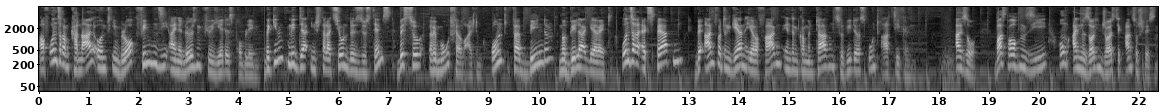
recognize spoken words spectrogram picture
Auf unserem Kanal und im Blog finden Sie eine Lösung für jedes Problem. Beginnend mit der Installation des Systems bis zur Remote-Verwaltung und Verbinden mobiler Geräte. Unsere Experten beantworten gerne Ihre Fragen in den Kommentaren zu Videos und Artikeln. Also, was brauchen Sie, um einen solchen Joystick anzuschließen?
